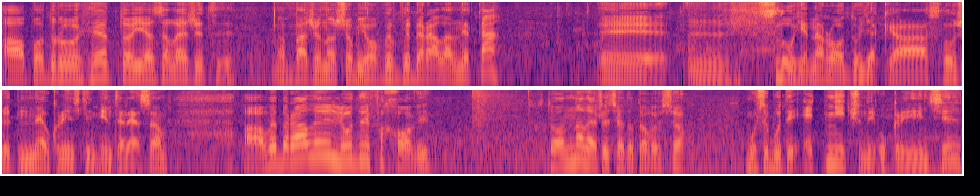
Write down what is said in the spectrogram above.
А по-друге, то є залежить бажано, щоб його вибирала не та е, е, слуги народу, яка служить не українським інтересам, а вибирали люди фахові, хто належиться до того всього. Мусить бути етнічні українці,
